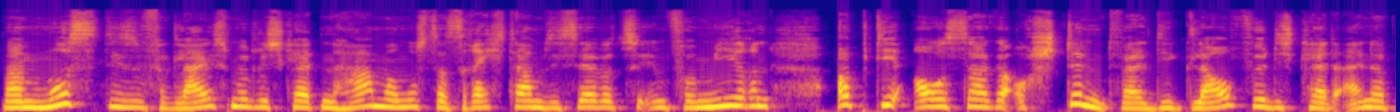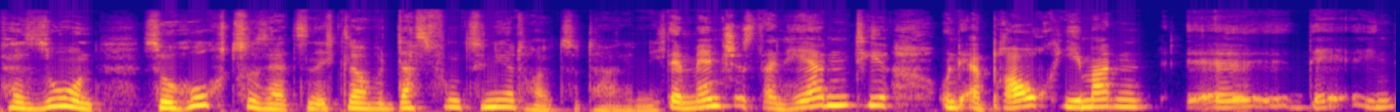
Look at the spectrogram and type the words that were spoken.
Man muss diese Vergleichsmöglichkeiten haben, man muss das Recht haben, sich selber zu informieren, ob die Aussage auch stimmt, weil die Glaubwürdigkeit einer Person so hoch zu setzen, ich glaube, das funktioniert heutzutage nicht. Der Mensch ist ein Herdentier und er braucht jemanden, äh, der ihn,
